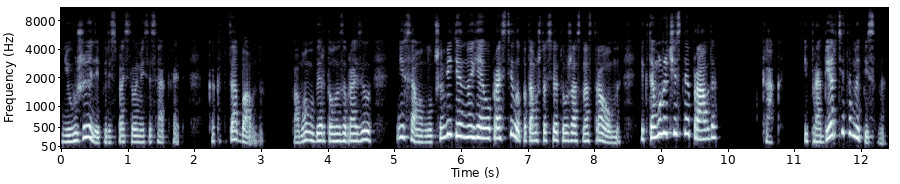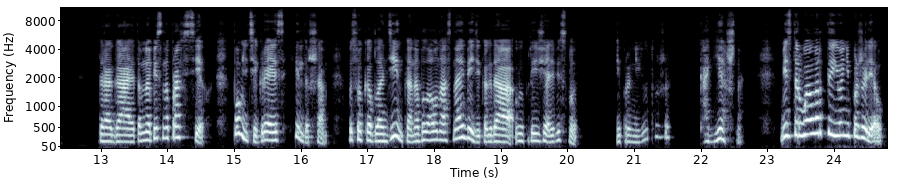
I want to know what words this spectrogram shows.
«Неужели?» — переспросила миссис Аркрайт. «Как это забавно. По-моему, Берта он изобразил не в самом лучшем виде, но я его простила, потому что все это ужасно остроумно. И к тому же чистая правда». «Как? И про Берти там написано?» «Дорогая, там написано про всех. Помните Грейс Хильдершам? Высокая блондинка, она была у нас на обеде, когда вы приезжали весной». «И про нее тоже?» «Конечно. Мистер Уэллард ее не пожалел.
